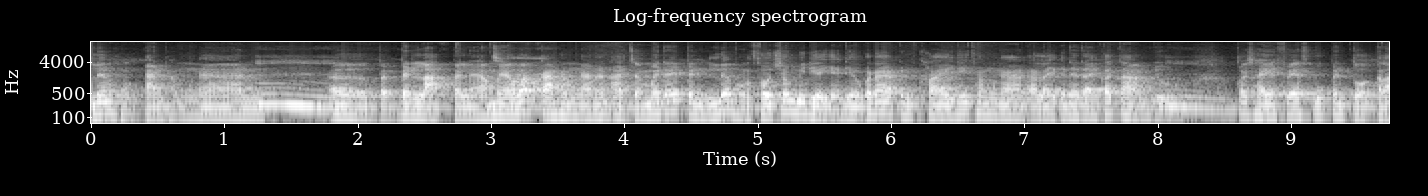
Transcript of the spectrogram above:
เรื่องของการทำงานอืมเออเป็นเป็นหลักไปแล้วใช่แม้ว่าการทำงานนั้นอาจจะไม่ได้เป็นเรื่องของโซเชียลมีเดียอย่างเดียวก็ได้เป็นใครที่ทำงานอะไรกันใดๆก็ตามอยู่อืมก็ใช้ Facebook เป็นตัวกล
